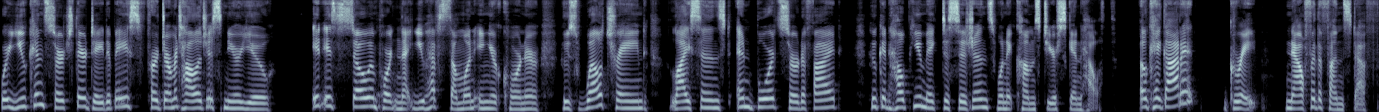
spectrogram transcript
where you can search their database for dermatologists near you. It is so important that you have someone in your corner who's well trained, licensed, and board certified who can help you make decisions when it comes to your skin health. Okay, got it? Great. Now for the fun stuff.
